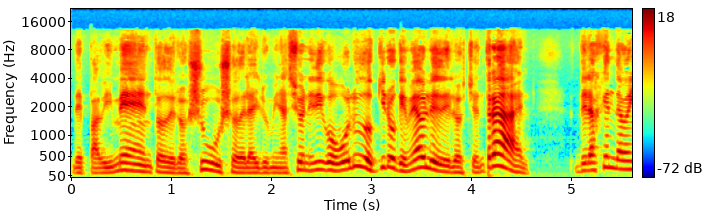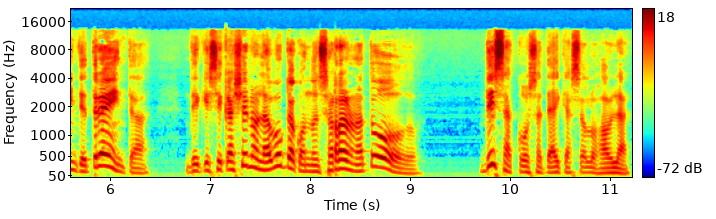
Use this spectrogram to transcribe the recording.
de pavimento, de los yuyos, de la iluminación, y digo, boludo, quiero que me hable de los central, de la Agenda 2030, de que se callaron la boca cuando encerraron a todos. De esa cosa te hay que hacerlos hablar.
